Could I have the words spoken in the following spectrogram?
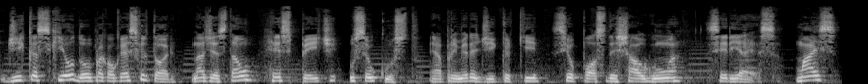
dicas que eu dou para qualquer escritório. Na gestão, respeite o seu custo. É a primeira dica que, se eu posso deixar alguma, seria essa. Mas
